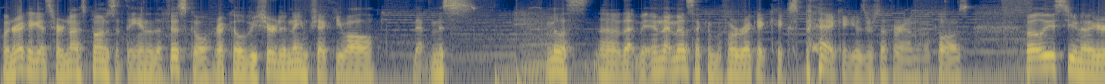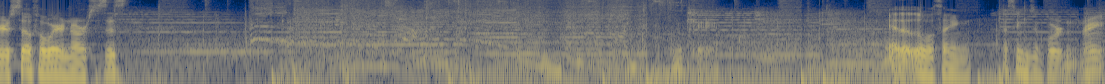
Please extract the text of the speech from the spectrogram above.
when Rekka gets her nice bonus at the end of the fiscal, Rekka will be sure to name check you all. That miss, millis, uh, that in that millisecond before Rekka kicks back and gives herself a round of applause. Well, at least you know you're a self-aware narcissist. Yeah, that little thing. That seems important, right?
